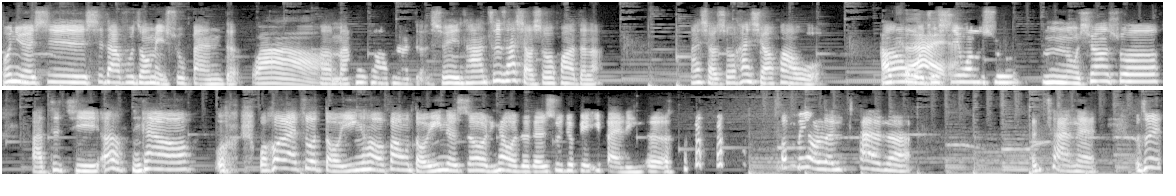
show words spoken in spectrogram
我女儿是师大附中美术班的，哇，呃，蛮会画画的，所以她这是她小时候画的了。她小时候她喜欢画我，然后我就希望说，嗯，我希望说把自己，哦，你看哦。我我后来做抖音哈，放我抖音的时候，你看我的人数就变一百零二，都 没有人看了，很惨哎。所以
